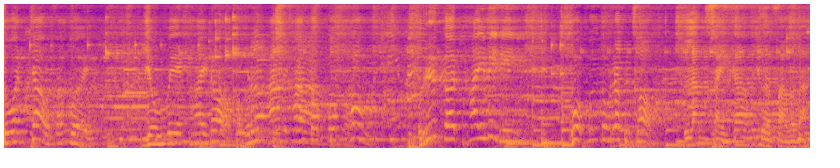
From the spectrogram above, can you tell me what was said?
ส่วนเจ้าสังเวยอยู่เวทภายนอกหากขาดตกบกพร่อง หรือเกิดภัยไม่ดี พวกมึงต้องรับผิดชอบลังใส่ก้าวไม่ใช่ฝ่าระบาท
